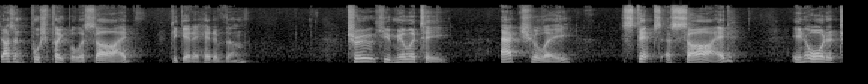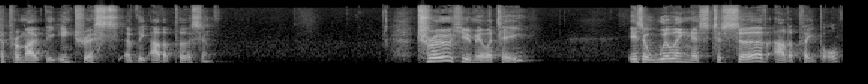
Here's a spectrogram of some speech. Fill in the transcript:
doesn't push people aside to get ahead of them. True humility actually steps aside in order to promote the interests of the other person. True humility is a willingness to serve other people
